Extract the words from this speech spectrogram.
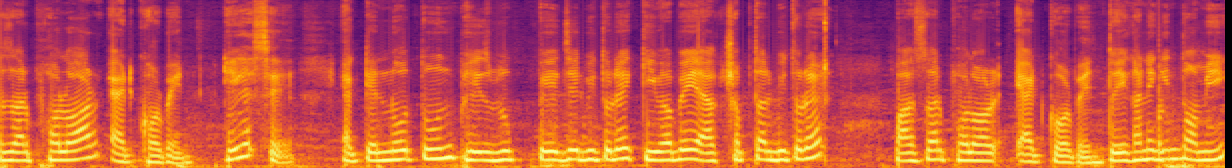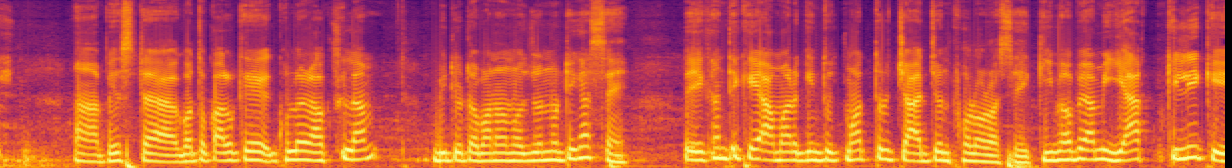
হাজার ফলোয়ার অ্যাড করবেন। ঠিক আছে? একটা নতুন ফেসবুক পেজের ভিতরে কীভাবে এক সপ্তাহের ভিতরে পাঁচ হাজার ফলোয়ার অ্যাড করবেন। তো এখানে কিন্তু আমি পেজটা গতকালকে খুলে রাখছিলাম, ভিডিওটা বানানোর জন্য, ঠিক আছে? তো এখান থেকে আমার কিন্তু মাত্র চারজন ফলোয়ার আছে। কীভাবে আমি এক ক্লিকে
